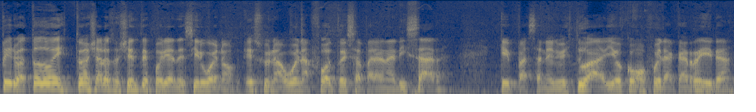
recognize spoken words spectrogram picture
Pero a todo esto ya los oyentes podrían decir, bueno, es una buena foto esa para analizar, qué pasa en el vestuario, cómo fue la carrera,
